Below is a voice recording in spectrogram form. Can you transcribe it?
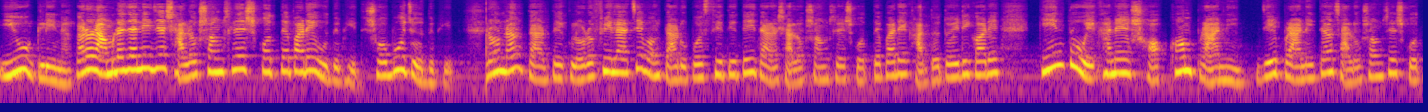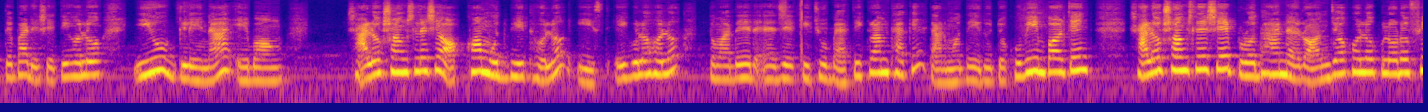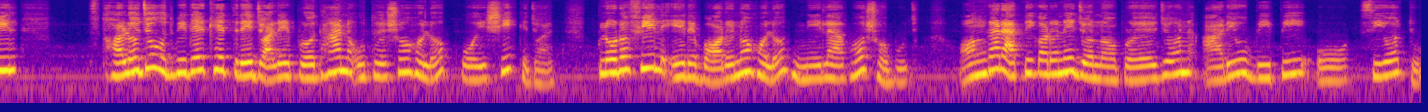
ইউগ্লিনা। কারণ আমরা জানি যে শালক সংশ্লেষ করতে পারে উদ্ভিদ, সবুজ উদ্ভিদ। কেননা তাতে ক্লোরোফিল আছে এবং তার উপস্থিতিতেই তারা শালক সংশ্লেষ করতে পারে, খাদ্য তৈরি করে। কিন্তু এখানে সক্ষম প্রাণী, যে প্রাণীটা শালক সংশ্লেষ করতে পারে, সেটি হলো ইউগ্লিনা এবং শালক সংশ্লেষে অক্ষম উদ্ভিদ হলো ইস্ট। এগুলো হলো তোমাদের যে কিছু ব্যতিক্রম থাকে, তার মধ্যে এই দুটো খুবই ইম্পর্টেন্ট শালক সংশ্লেষে প্রধান রঞ্জক হলো ক্লোরোফিল স্থলজ উদ্ভিদের ক্ষেত্রে জলের প্রধান উৎস হল কৈশিক জল। ক্লোরোফিল এর বর্ণ হল নীলাভ সবুজ। অঙ্গার আত্মীকরণের জন্য প্রয়োজন আরইউবিপি ও সিও টু।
